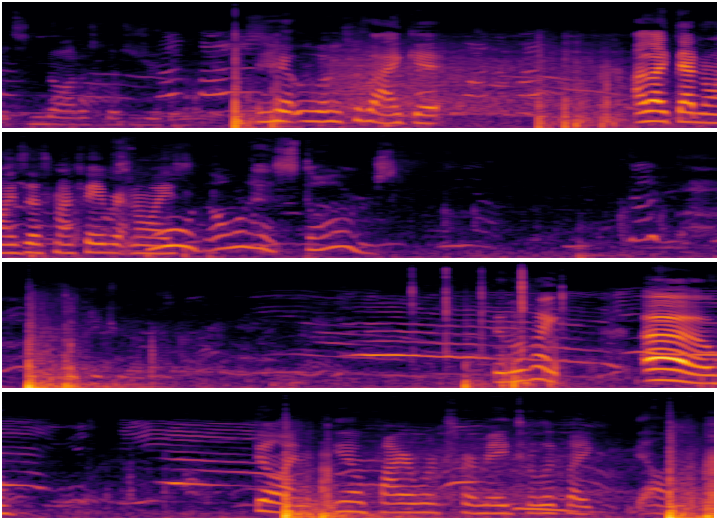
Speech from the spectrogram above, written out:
it's not as close as you think it is. It looks like it. I like that noise. That's my favorite noise. Oh, that one has stars. The patriotic. They look like. Oh. Dylan, you know fireworks are made to look like. Dylan,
